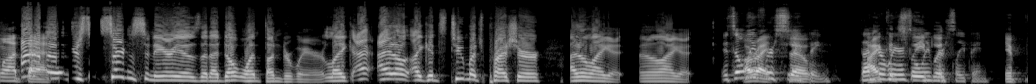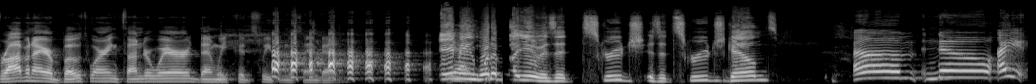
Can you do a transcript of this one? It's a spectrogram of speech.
want I don't that. know. There's certain scenarios that I don't want Thunderwear. Like I, I don't like it's too much pressure. I don't like it. I don't like it. It's only All right, for sleeping. I could Thunderwear is sleep only with- for sleeping. If Rob and I are both wearing Thunderwear, then we could sleep in the same bed. Amy, Yeah. what about you? Is it Scrooge? Is it Scrooge gowns? Um, no, I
